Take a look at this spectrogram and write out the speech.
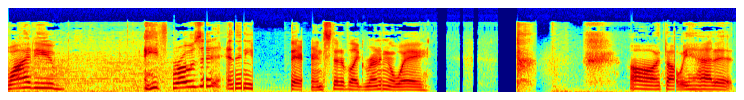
Why do you... He throws it and then he's there instead of like running away. oh, I thought we had it.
